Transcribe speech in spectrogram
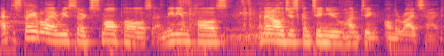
At the stable I research small paws and medium paws, and then I'll just continue hunting on the right side.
